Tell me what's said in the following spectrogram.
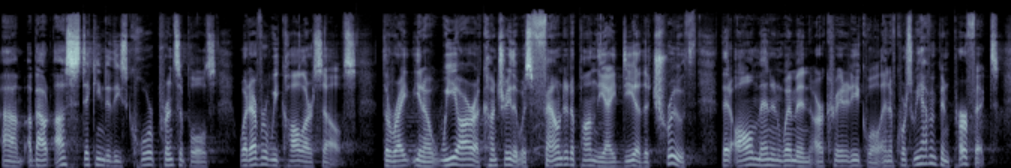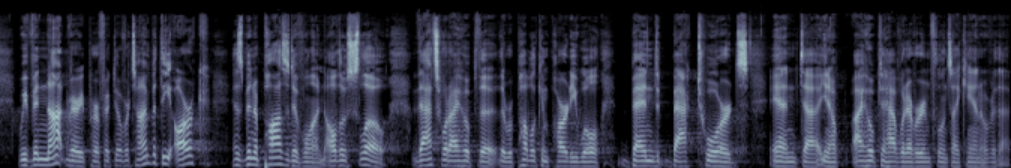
um, about us sticking to these core principles, whatever we call ourselves. The right, you know, we are a country that was founded upon the idea, the truth that all men and women are created equal. And of course, we haven't been perfect. We've been not very perfect over time, but the arc has been a positive one, although slow. That's what I hope the, the Republican Party will bend back towards. And, uh, you know, I hope to have whatever influence I can over that.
